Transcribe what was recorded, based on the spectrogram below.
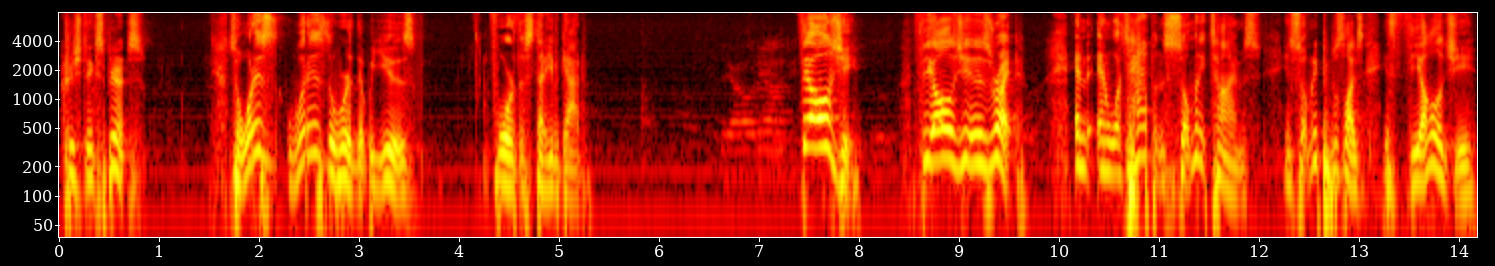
Christian experience. So what is what is the word that we use for the study of God? Theology. Theology is right. And, and what's happened so many times in so many people's lives is theology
